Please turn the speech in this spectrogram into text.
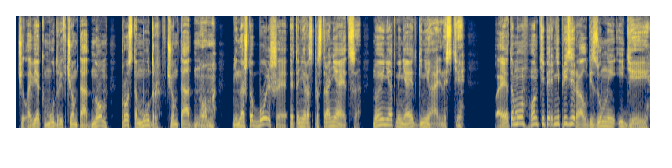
Человек, мудрый в чем-то одном, просто мудр в чем-то одном. Ни на что большее это не распространяется, но и не отменяет гениальности. Поэтому он теперь не презирал безумные идеи,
